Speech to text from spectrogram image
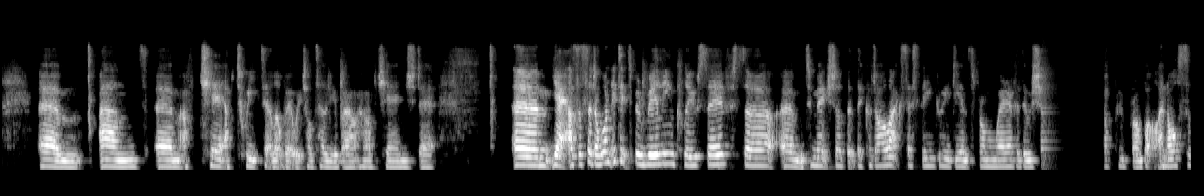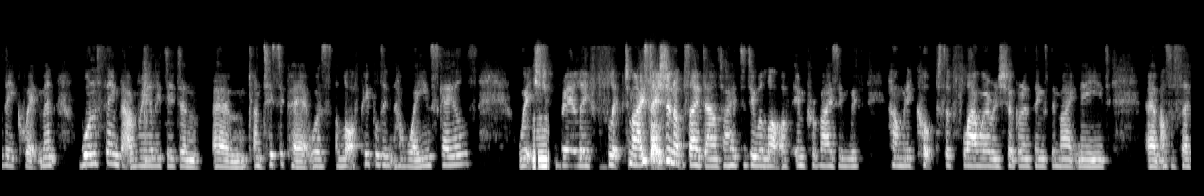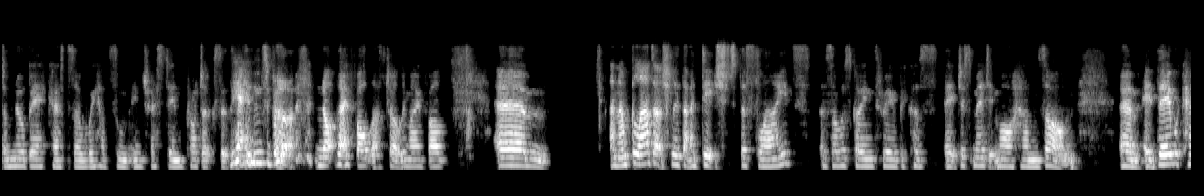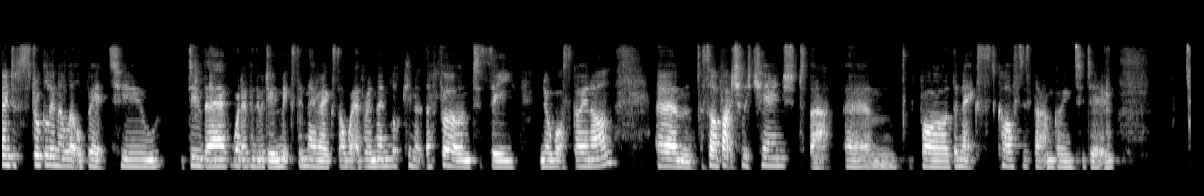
Um, and um, I've, cha- I've tweaked it a little bit, which I'll tell you about how I've changed it. um, yeah, as I said, I wanted it to be really inclusive, so um, to make sure that they could all access the ingredients from wherever they were shopping from, but and also the equipment. One thing that I really didn't um, anticipate was a lot of people didn't have weighing scales, which mm. really flipped my session upside down. So I had to do a lot of improvising with how many cups of flour and sugar and things they might need. Um, as I said, I'm no baker, so we had some interesting products at the end, but not their fault. That's totally my fault. Um, and I'm glad actually that I ditched the slides as I was going through because it just made it more hands-on. Um, it, they were kind of struggling a little bit to do their whatever they were doing, mixing their eggs or whatever, and then looking at their phone to see, you know, what's going on. Um, so I've actually changed that um, for the next courses that I'm going to do.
